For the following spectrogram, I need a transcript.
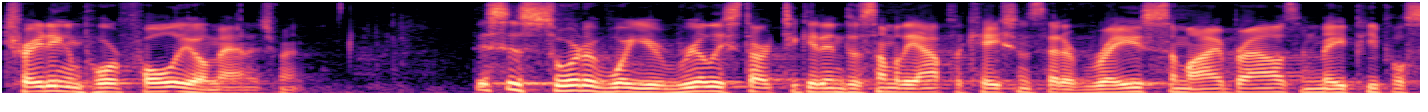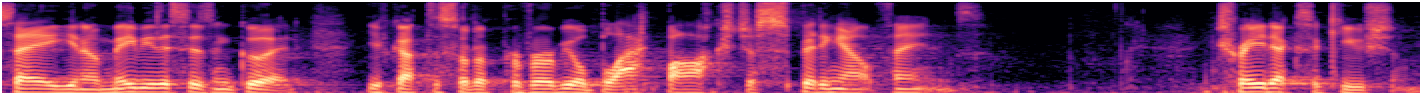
Trading and portfolio management. This is sort of where you really start to get into some of the applications that have raised some eyebrows and made people say, you know, maybe this isn't good. You've got the sort of proverbial black box just spitting out things. Trade execution.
